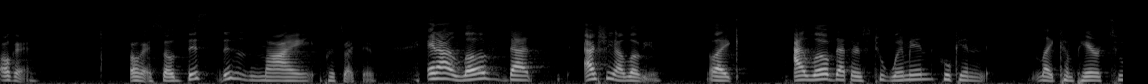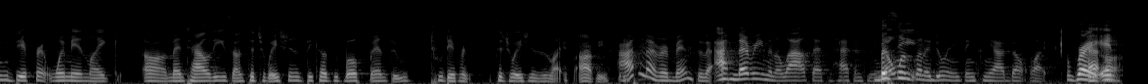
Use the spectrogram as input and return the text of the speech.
Okay. Okay, so this this is my perspective. And I love that actually I love you. Like I love that there's two women who can like compare two different women like uh, mentalities on situations because we both been through two different situations in life, obviously. I've never been through that. I've never even allowed that to happen to me. But no one's gonna do anything to me I don't like. right and all,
